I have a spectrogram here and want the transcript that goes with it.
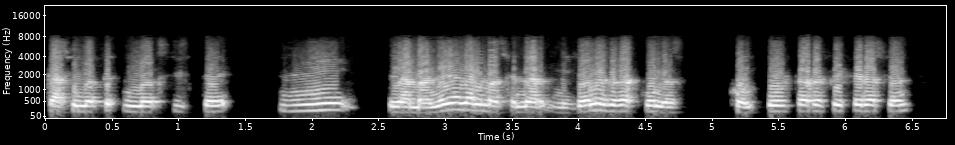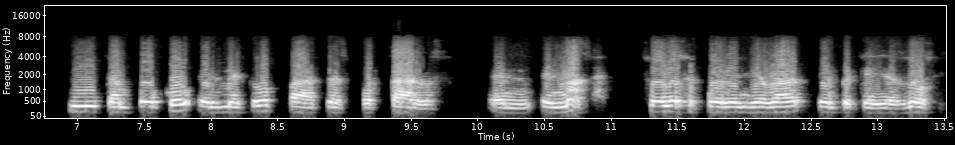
casi no, no existe ni la manera de almacenar millones de vacunas con ultra refrigeración, ni tampoco el método para transportarlas en, en masa. Solo se pueden llevar en pequeñas dosis,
